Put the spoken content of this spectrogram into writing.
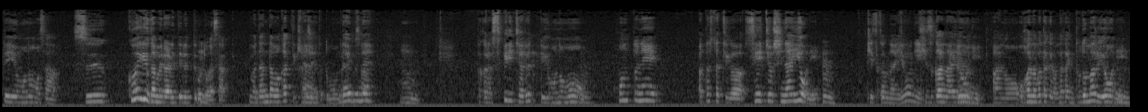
ていうものもさすっごい歪められてるってことがさ、今だんだん分かってき始めたと思うんだけどさ、だいぶね、うん、だからスピリチュアルっていうものも、本当に私たちが成長しないようにうん。気づかないように。気づかないように、あのお花畑の中にとどまるように、うん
